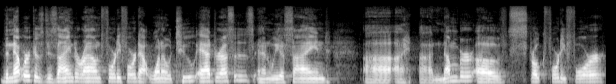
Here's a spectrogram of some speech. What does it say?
The network is designed around 44.102 addresses, and we assigned uh, a, a, number of stroke 44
